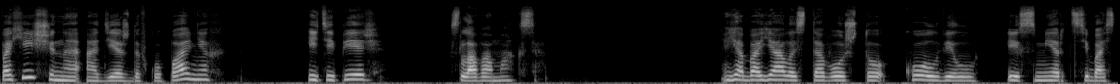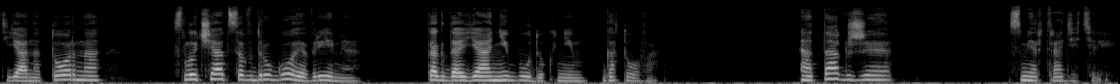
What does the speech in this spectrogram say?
похищенная одежда в купальнях и теперь слова Макса. Я боялась того, что Колвилл и смерть Себастьяна Торна случатся в другое время, когда я не буду к ним готова а также смерть родителей.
